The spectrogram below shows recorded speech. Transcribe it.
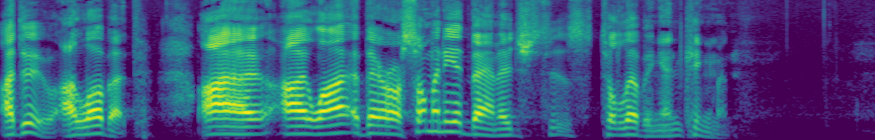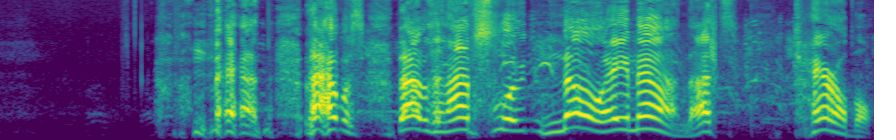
I do. I love it. I, I li- there are so many advantages to living in Kingman. Man, that was, that was an absolute no amen. That's terrible.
